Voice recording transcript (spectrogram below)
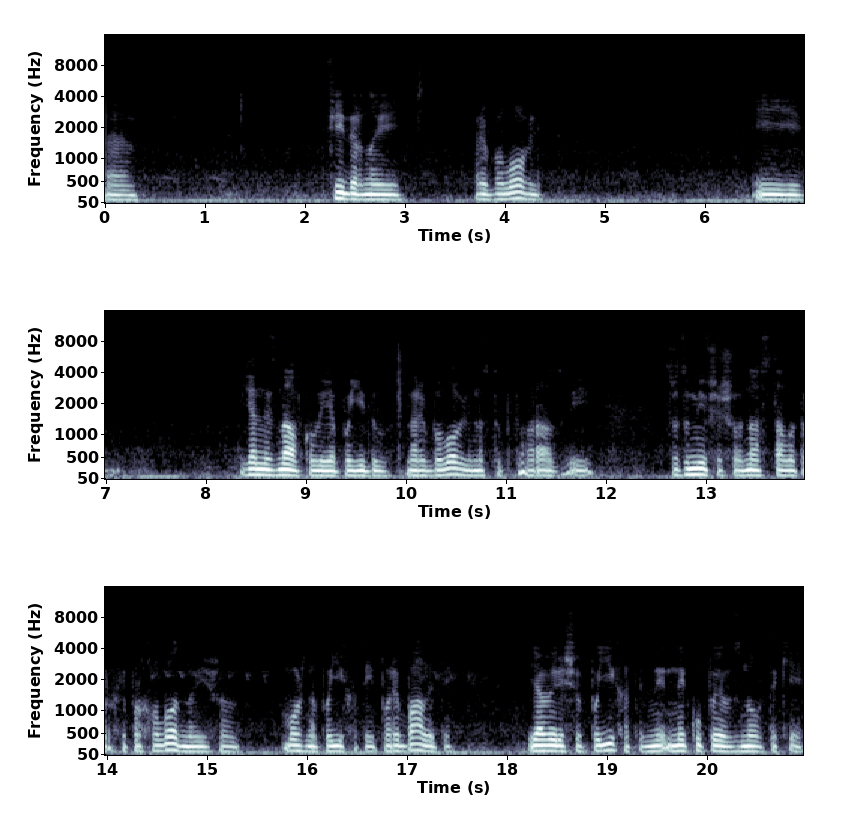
е, фідерної риболовлі. І я не знав, коли я поїду на риболовлю наступного разу. І зрозумівши, що в нас стало трохи прохолодно і що можна поїхати і порибалити, я вирішив поїхати, не, не купив знов таки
